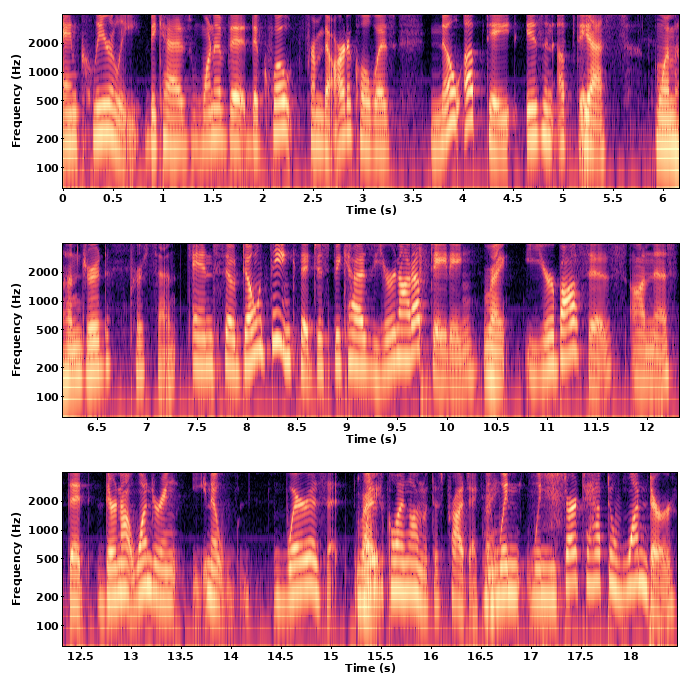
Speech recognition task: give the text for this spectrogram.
and clearly. Because one of the the quote from the article was no update is an update. yes. 100% And so don't think that just because you're not updating right. your bosses on this that they're not wondering, you know, where is it? What Right. is going on with this project? And when when you start to have to wonder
